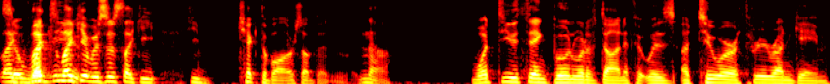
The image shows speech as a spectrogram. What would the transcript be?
Like So like, you- like it was just like he he kicked the ball or something. No. What do you think Boone would have done if it was a two or a three run game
